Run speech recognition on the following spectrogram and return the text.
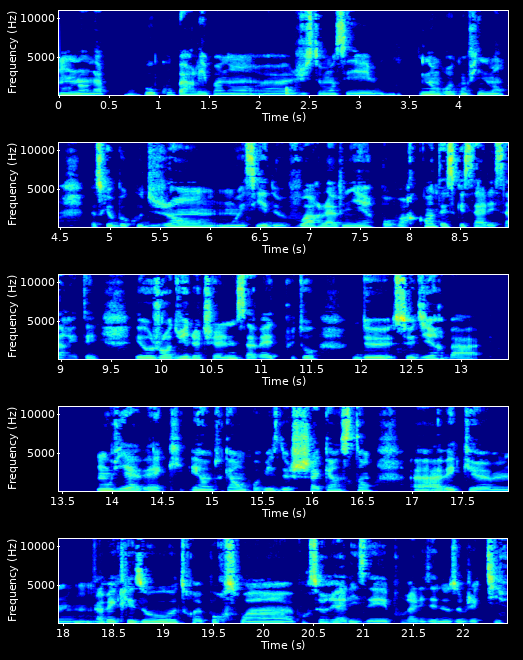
on en a beaucoup parlé pendant euh, justement ces nombreux confinements parce que beaucoup de gens ont essayé de voir l'avenir pour voir quand est-ce que ça allait s'arrêter. Et aujourd'hui, le challenge, ça va être plutôt de se dire, bah, on vit avec et en tout cas on profite de chaque instant avec, avec les autres, pour soi, pour se réaliser, pour réaliser nos objectifs,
